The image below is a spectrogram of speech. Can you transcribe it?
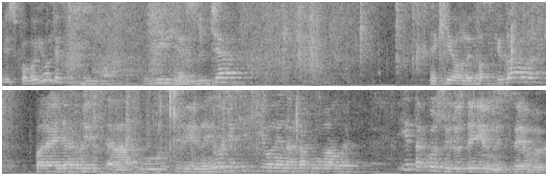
військовий одяг, їхнє взуття які вони поскидали, переодяглися у цивільний одяг, який вони награбували. І також людей у місцевих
